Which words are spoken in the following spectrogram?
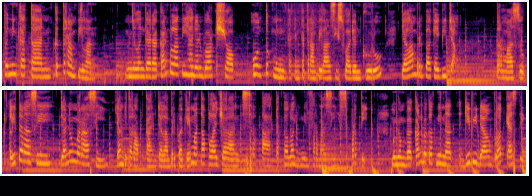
Peningkatan keterampilan menyelenggarakan pelatihan dan workshop untuk meningkatkan keterampilan siswa dan guru dalam berbagai bidang, termasuk literasi dan numerasi yang diterapkan dalam berbagai mata pelajaran serta teknologi informasi seperti mengembangkan bakat minat di bidang broadcasting.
